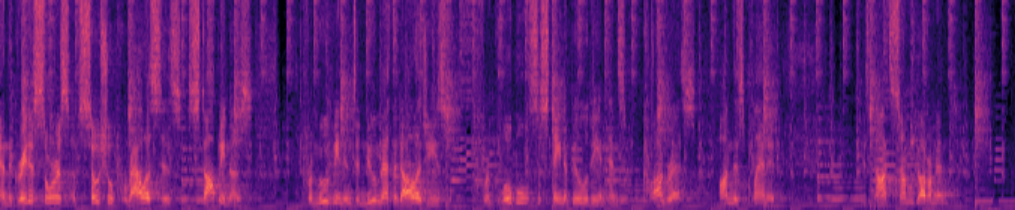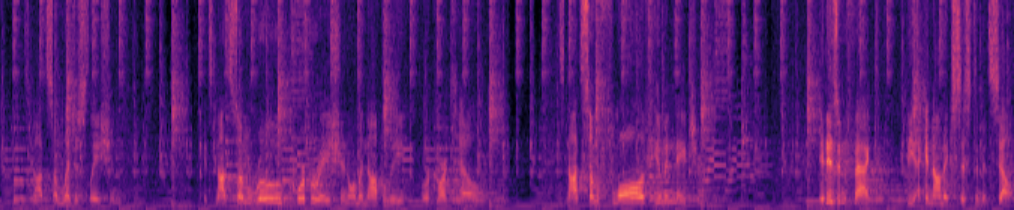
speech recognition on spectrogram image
and the greatest source of social paralysis, stopping us from moving into new methodologies for global sustainability and hence progress on this planet not some government, it's not some legislation, it's not some rogue corporation or monopoly or cartel, it's not some flaw of human nature. It is, in fact, the economic system itself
